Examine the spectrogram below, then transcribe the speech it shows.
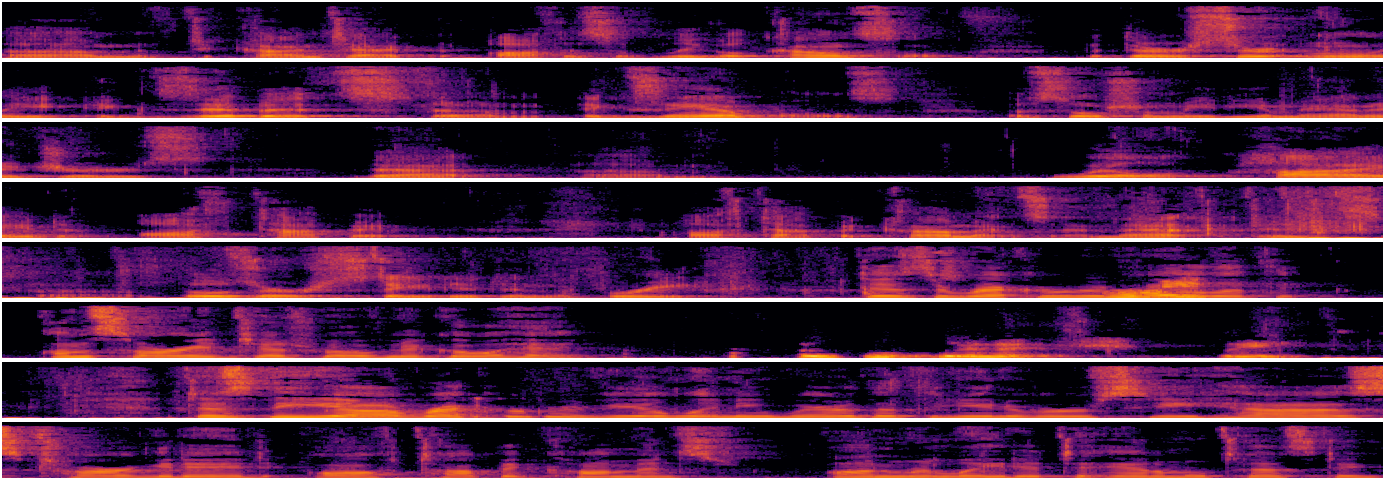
to contact Office of Legal Counsel. But there are certainly exhibits, um, examples of social media managers that um, will hide off-topic, off-topic comments, and that is uh, those are stated in the brief. Does the record reveal that? The, I'm sorry, Judge Rovner, go ahead. Finish, please. Does the uh, record reveal anywhere that the university has targeted off-topic comments unrelated to animal testing?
